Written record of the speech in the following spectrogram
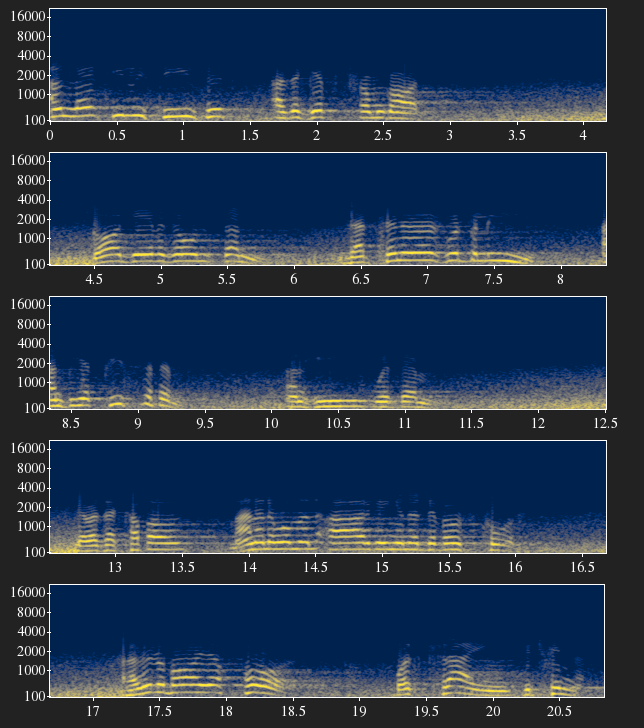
unless he receives it as a gift from God. God gave his own Son that sinners would believe and be at peace with him, and he with them. There was a couple, man and a woman, arguing in a divorce court. A little boy of four was crying between them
